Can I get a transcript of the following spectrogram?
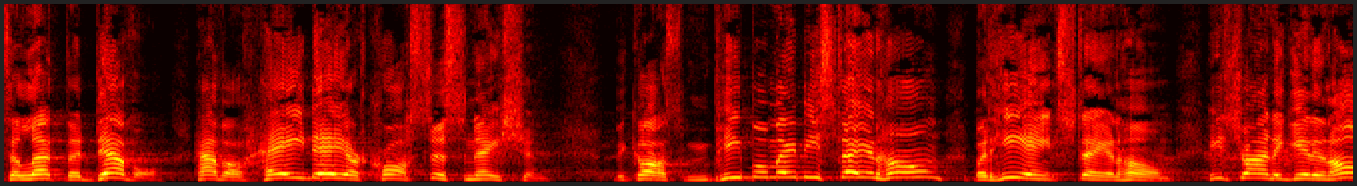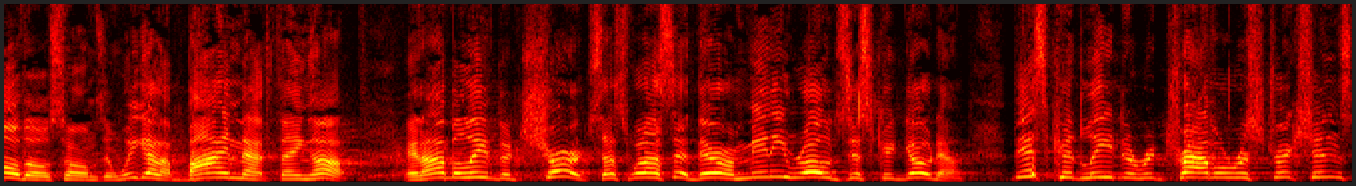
to let the devil have a heyday across this nation because people may be staying home, but he ain't staying home. He's trying to get in all those homes, and we got to bind that thing up. And I believe the church, that's what I said, there are many roads this could go down. This could lead to re- travel restrictions.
